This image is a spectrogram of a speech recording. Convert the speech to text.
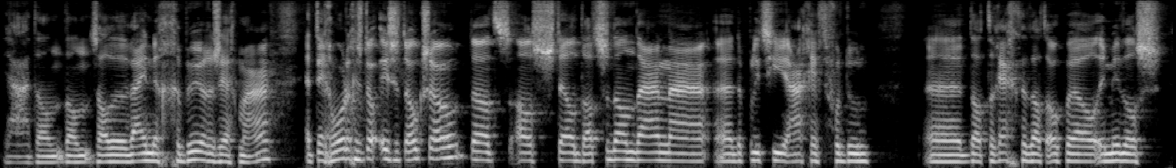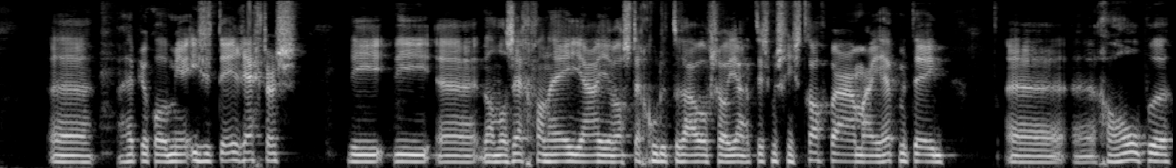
Ja, dan, dan zal er weinig gebeuren, zeg maar. En tegenwoordig is het, is het ook zo dat als stel dat ze dan daarna de politie aangifte voor doen, dat de rechter dat ook wel inmiddels, heb je ook al meer ICT-rechters die, die dan wel zeggen van, hé, hey, ja, je was ter goede trouw of zo. Ja, het is misschien strafbaar, maar je hebt meteen geholpen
